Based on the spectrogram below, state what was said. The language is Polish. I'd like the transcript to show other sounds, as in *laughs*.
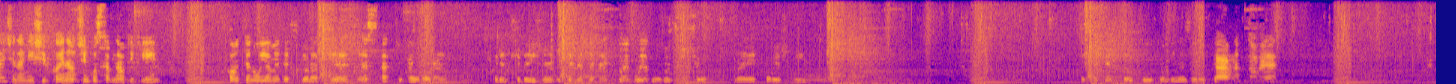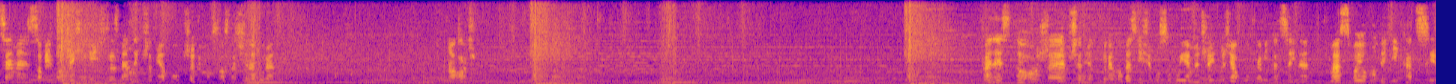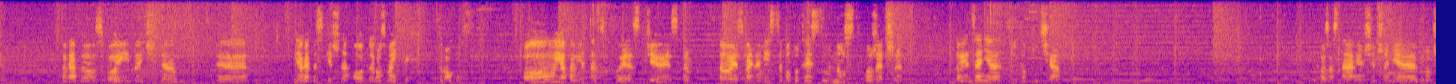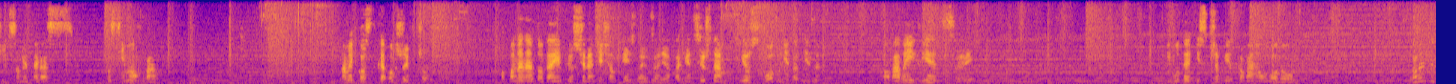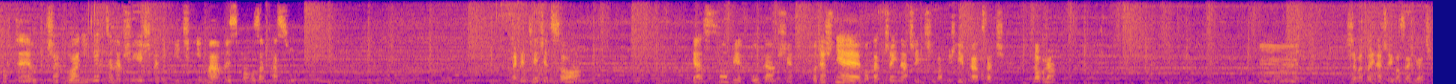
Witajcie najmniejsi w kolejnym odcinku Subnautiki. Kontynuujemy eksplorację statku Aurora, w którym przybyliśmy na planetę, która uległ rozbiciu na jej powierzchni. Jesteśmy w duchu kombinezonu prawne, które chcemy sobie oczyścić ze zbędnych przedmiotów, żeby móc dostać się na górę. No chodź. Fajne jest to, że przedmiot, którym obecnie się posługujemy, czyli to działko grawitacyjne, ma swoją modyfikację, która pozwoli być nam e, w miarę bezpieczna od rozmaitych wrogów. O, ja pamiętam co to jest, gdzie ja jestem. To jest fajne miejsce, bo tutaj jest mnóstwo rzeczy do jedzenia i do picia. Tylko zastanawiam się, czy nie wrócić sobie teraz do Steamofa. Mamy kostkę odżywczą. Nam dodaje plus 75 do jedzenia, tak więc już nam, już z głodu nie padniemy. O, mamy ich więcej. I butelki z przefiltrowaną wodą. Problem tylko w tym, że aktualnie nie chce nam się jeść ani pić i mamy sporo zapasu. Tak więc wiecie co? Ja sobie udam się, chociaż nie, bo tak czy inaczej trzeba później wracać. Dobra, trzeba to inaczej rozegrać.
